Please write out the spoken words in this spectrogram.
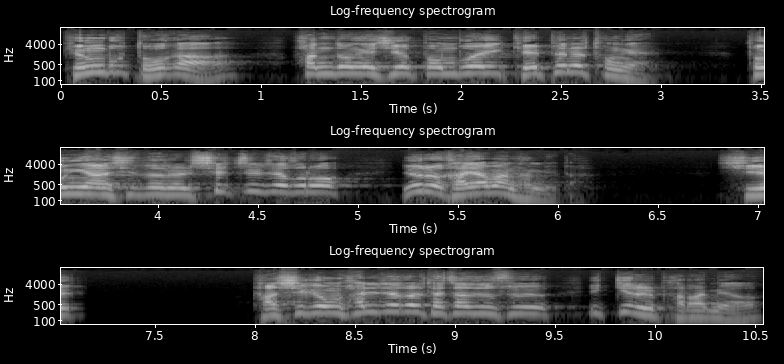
경북도가 환동의 지역본부의 개편을 통해 동해안 시대를 실질적으로 열어가야만 합니다. 지역 다시금 활력을 되찾을 수 있기를 바라며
